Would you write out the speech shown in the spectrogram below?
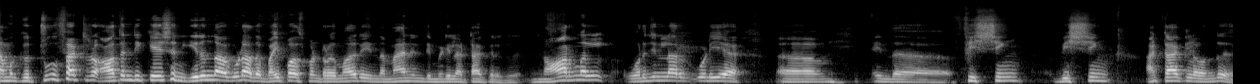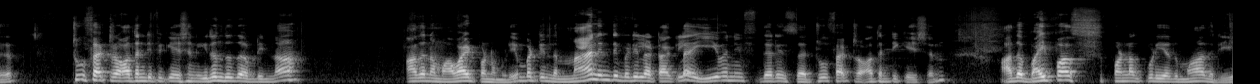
நமக்கு டூ ஃபேக்டர் ஆத்தென்டிகேஷன் இருந்தால் கூட அதை பைபாஸ் பண்ணுறது மாதிரி இந்த man in the middle attack இருக்குது. நார்மல் ஒரிஜினலாக இருக்கக்கூடிய இந்த ஃபிஷ்ஷிங் விஷிங் அட்டாக்ல வந்து டூ ஃபேக்டர் ஆத்தென்டிஃபிகேஷன் இருந்தது அப்படின்னா அதை நம்ம அவாய்ட் பண்ண முடியும். பட் இந்த மேன் இன் தி மிடில் அட்டாக்ல even if there is a two factor authentication அதை பைபாஸ் பண்ணக்கூடியது மாதிரி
